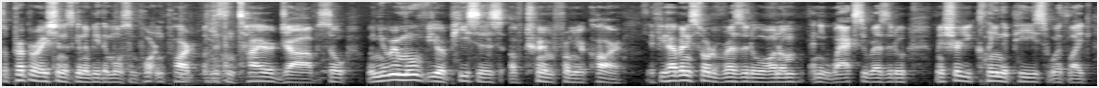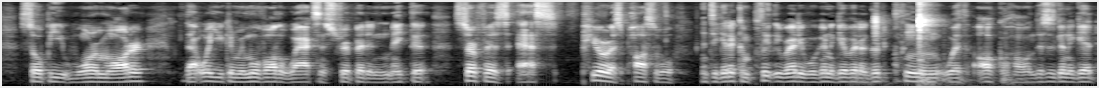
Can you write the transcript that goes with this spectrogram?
So preparation is going to be the most important part of this entire job. So when you remove your pieces of trim from your car, if you have any sort of residue on them, any waxy residue, make sure you clean the piece with like soapy warm water. That way you can remove all the wax and strip it and make the surface as pure as possible. And to get it completely ready, we're going to give it a good cleaning with alcohol. And this is going to get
